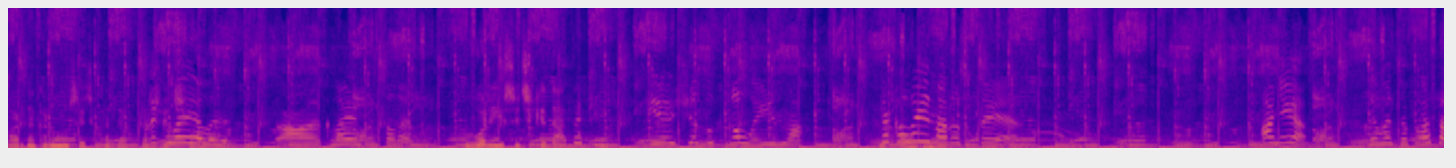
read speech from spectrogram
Гарна кормушечка для пташечок. А, клеєм пістолет. Горішечки, да, такі? І ще тут калина. Це калина росте. А ні, дивіться, просто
